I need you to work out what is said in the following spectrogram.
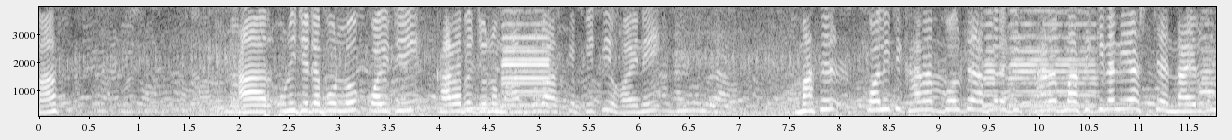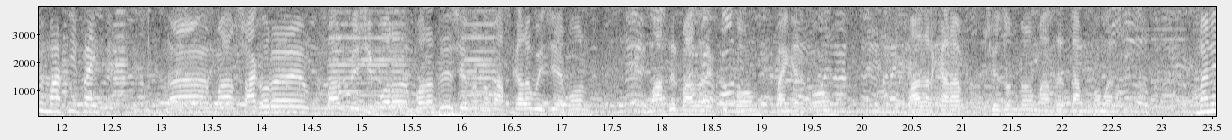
মাছ। আর উনি যেটা বলল কোয়ালিটি খারাপের জন্য মাছগুলো আজকে বিক্রি হয়নি। মাছের কোয়ালিটি খারাপ বলতে আপনারা কি খারাপ মাছই কিনে নিয়ে আসছেন? না এরকম মাছই পাইছে না, মাছ সাগরে মাছ বেশি পড়া পড়াতে সেজন্য মাছ খারাপ হয়েছে। এখন মাছের বাজার একটু কম পাইকার কম বাজার খারাপ সেজন্য মাছের দাম কম আর কি। মানে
